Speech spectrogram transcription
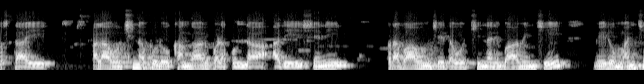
వస్తాయి. అలా వచ్చినప్పుడు కంగారు పడకుండా అది శని ప్రభావం చేత వచ్చిందని భావించి మీరు మంచి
